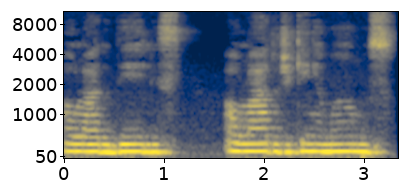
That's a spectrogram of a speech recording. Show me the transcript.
ao lado deles, ao lado de quem amamos,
